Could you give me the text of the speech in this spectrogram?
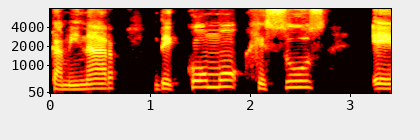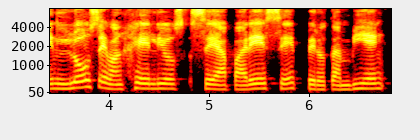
caminar de cómo Jesús en los evangelios se aparece, pero también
